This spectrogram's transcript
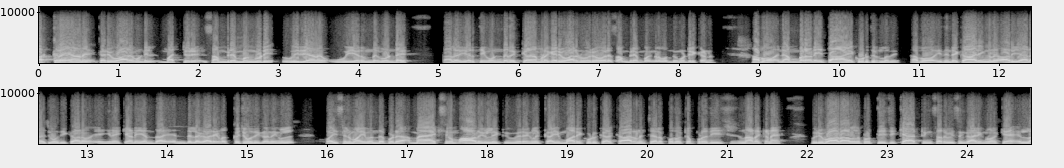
കക്രയാണ് കരുവാരകുണ്ടിൽ മറ്റൊരു സംരംഭം കൂടി വരികയാണ്. ഉയർന്നുകൊണ്ട് തല ഉയർത്തിക്കൊണ്ട് നിൽക്കുകയാണ് നമ്മുടെ കരുവാരൻ ഓരോരോ സംരംഭങ്ങൾ വന്നുകൊണ്ടിരിക്കുകയാണ്. അപ്പോൾ നമ്പറാണ് ഈ താഴെ കൊടുത്തിട്ടുള്ളത്. അപ്പോ ഇതിന്റെ കാര്യങ്ങൾ അറിയാനോ ചോദിക്കാനോ എങ്ങനെയൊക്കെയാണ് എന്താ എന്തെല്ലാം കാര്യങ്ങളൊക്കെ ചോദിക്കാൻ നിങ്ങൾ ഫൈസലുമായി ബന്ധപ്പെടുക. മാക്സിമം ആളുകളിലേക്ക് വിവരങ്ങൾ കൈമാറി കൊടുക്കുക കാരണം ചിലപ്പോൾ ഇതൊക്കെ പ്രതീക്ഷിച്ച് നടക്കണേ. ഒരുപാട് ആളുകൾ പ്രത്യേകിച്ച് കാറ്ററിംഗ് സർവീസും കാര്യങ്ങളൊക്കെ ഉള്ള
